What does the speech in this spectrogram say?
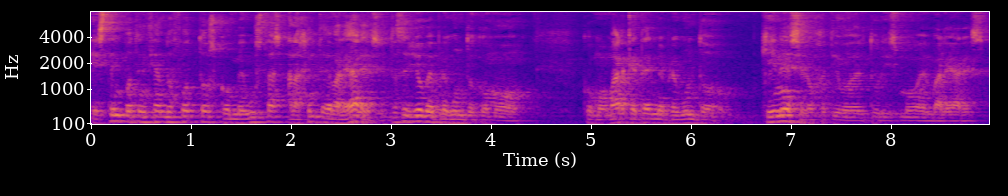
estén potenciando fotos con me gustas a la gente de Baleares. Entonces yo me pregunto como, como marketer, me pregunto, ¿quién es el objetivo del turismo en Baleares?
